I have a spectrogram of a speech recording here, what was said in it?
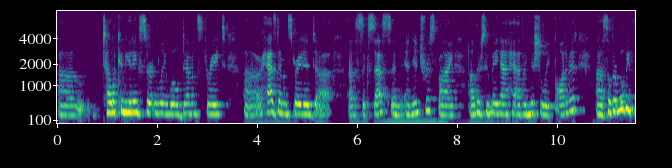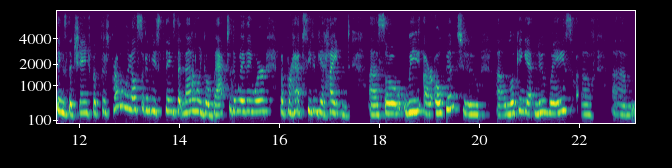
uh, telecommuting certainly will demonstrate, uh, has demonstrated uh, success and, and interest by others who may not have initially thought of it. Uh, so there will be things that change, but there's probably also going to be things that not only go back to the way they were, but perhaps even get heightened. Uh, so we are open to looking at new ways of um,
